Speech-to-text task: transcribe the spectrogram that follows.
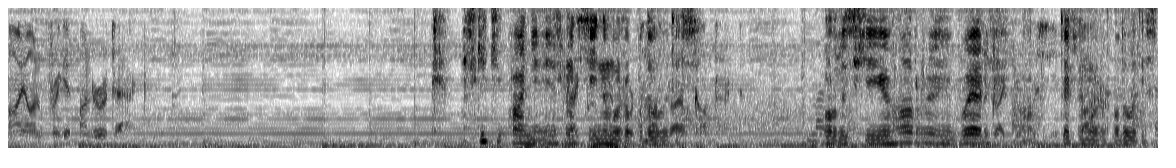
Ion frigate under attack. Скільки. А, ні, я ж на цій не можу подивитись. Mothership. Хігари, Верх. А, теж не можу подивитись.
